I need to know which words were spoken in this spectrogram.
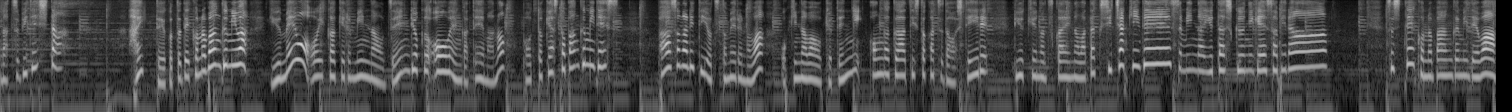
夏日でした。はい。ということでこの番組は夢を追いかけるみんなを全力応援がテーマのポッドキャスト番組です。パーソナリティを務めるのは沖縄を拠点に音楽アーティスト活動をしている琉球の使いの私チャキです。みんなゆたしくにげさびらそしてこの番組では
